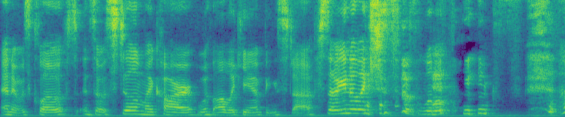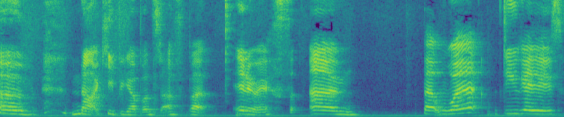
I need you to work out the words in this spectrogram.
and it was closed, and so it's still in my car with all the camping stuff. So you know, like just those little things of not keeping up on stuff. But anyways, um, but what do you guys?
